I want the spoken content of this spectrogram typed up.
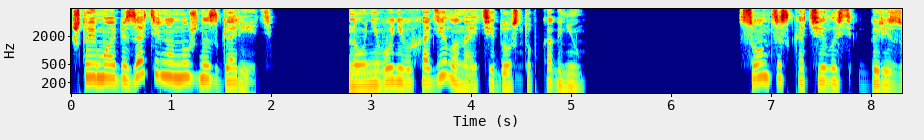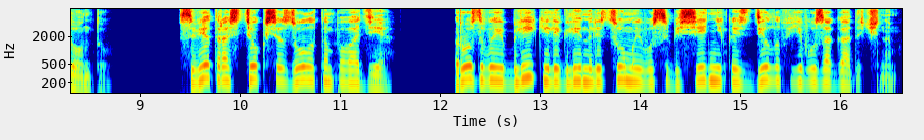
что ему обязательно нужно сгореть, но у него не выходило найти доступ к огню. Солнце скатилось к горизонту. Свет растекся золотом по воде. Розовые блики легли на лицо моего собеседника, сделав его загадочным.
